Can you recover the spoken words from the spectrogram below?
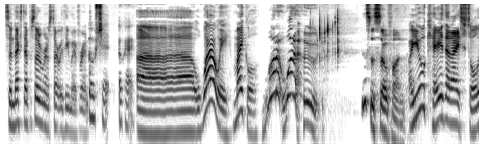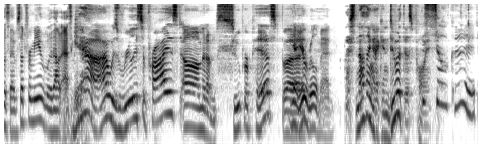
So, next episode, we're going to start with you, my friend. Oh shit. Okay. Uh, wowie, Michael. What a what a hoot! This was so fun. Are you okay that I stole this episode from you without asking? Yeah, I was really surprised, um, and I'm super pissed. But Yeah, you're real mad. There's nothing I can do at this point. So good.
